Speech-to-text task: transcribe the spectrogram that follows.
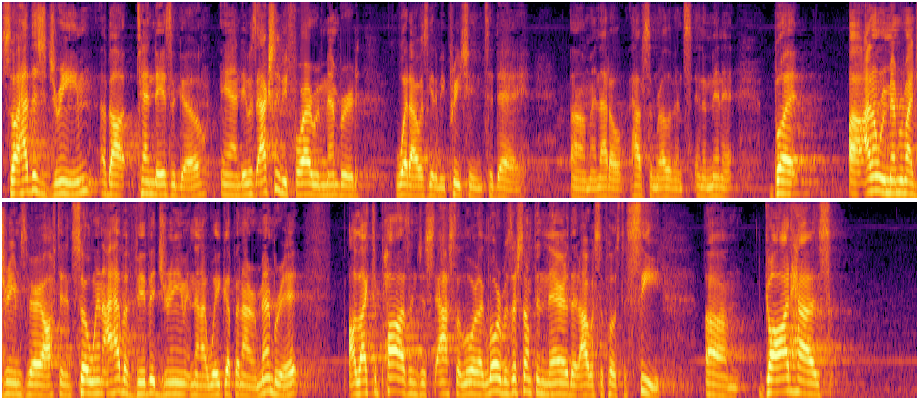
So I had this dream about 10 days ago, and it was actually before I remembered what I was going to be preaching today. Um, and that'll have some relevance in a minute. But uh, I don't remember my dreams very often. And so when I have a vivid dream and then I wake up and I remember it, I like to pause and just ask the Lord, like, Lord, was there something there that I was supposed to see? Um, God has,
